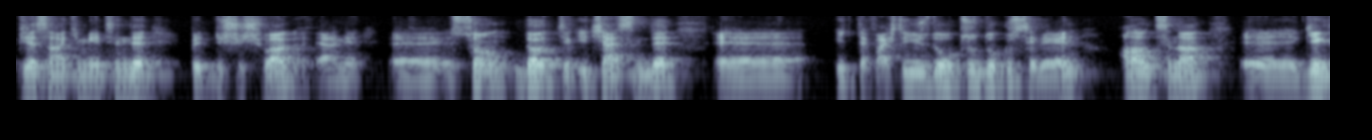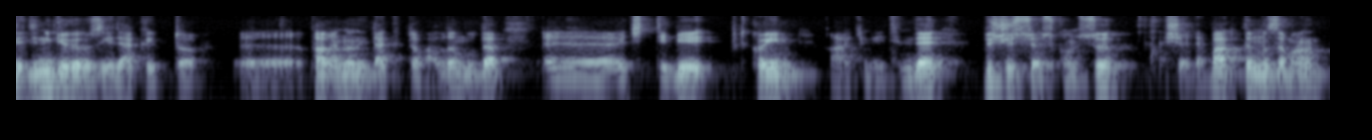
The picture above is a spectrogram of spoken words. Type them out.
piyasa hakimiyetinde bir düşüş var. Yani e, son 4 yıl içerisinde e, ilk defa işte %39 seviyelerin altına e, gerilediğini görüyoruz lider kripto e, paranın lider kripto varlığın. Bu da e, ciddi bir Bitcoin hakimiyetinde düşüş söz konusu. Şöyle baktığımız zaman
